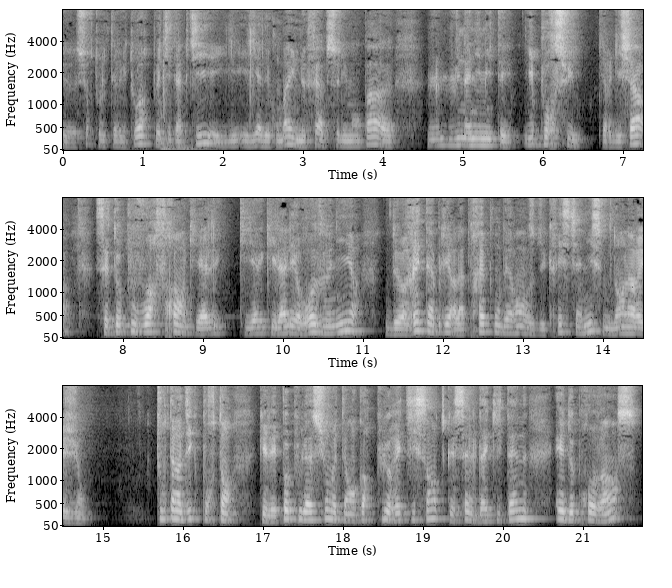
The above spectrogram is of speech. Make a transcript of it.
euh, sur tout le territoire petit à petit, et il, y a des combats, il ne fait absolument pas euh, l'unanimité. Il poursuit, Pierre Guichard, c'est au pouvoir franc qu'il allait, revenir de rétablir la prépondérance du christianisme dans la région. Tout indique pourtant que les populations étaient encore plus réticentes que celles d'Aquitaine et de Provence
